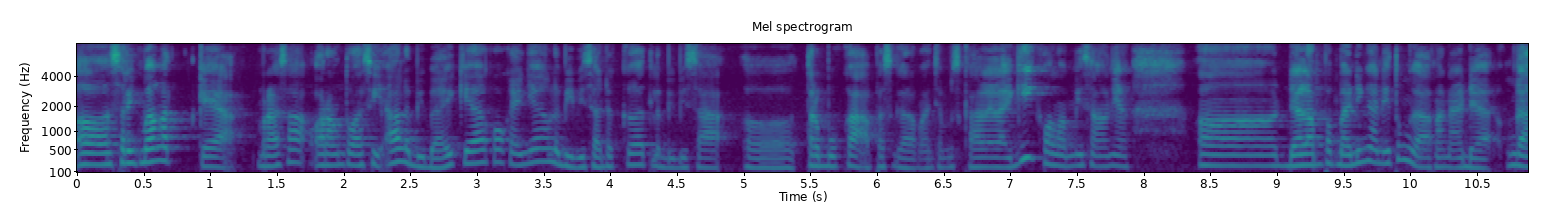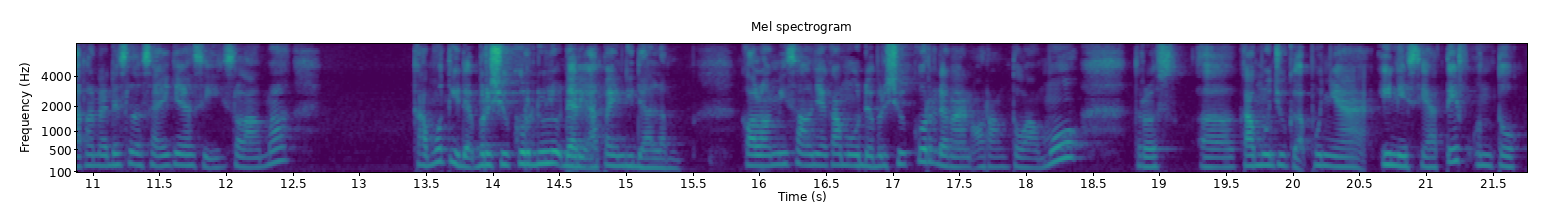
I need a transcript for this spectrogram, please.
eh, sering banget kayak merasa orang tua si A lebih baik ya kok kayaknya lebih bisa deket lebih bisa eh, terbuka apa segala macam. Sekali lagi kalau misalnya eh, dalam pembandingan itu nggak akan ada nggak akan ada selesainya sih selama kamu tidak bersyukur dulu dari apa yang di dalam. Kalau misalnya kamu udah bersyukur dengan orang tuamu, terus eh, kamu juga punya inisiatif untuk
